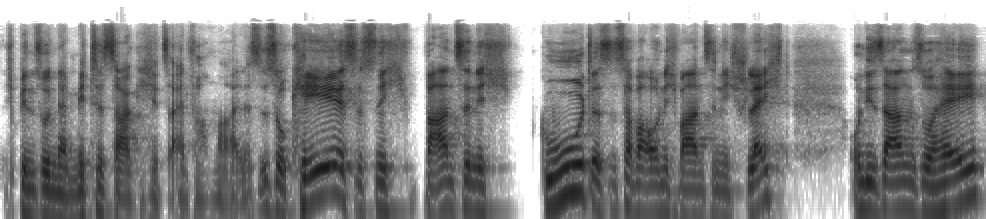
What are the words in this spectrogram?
ich bin so in der Mitte, sage ich jetzt einfach mal. Es ist okay, es ist nicht wahnsinnig gut, es ist aber auch nicht wahnsinnig schlecht. Und die sagen so, hey,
